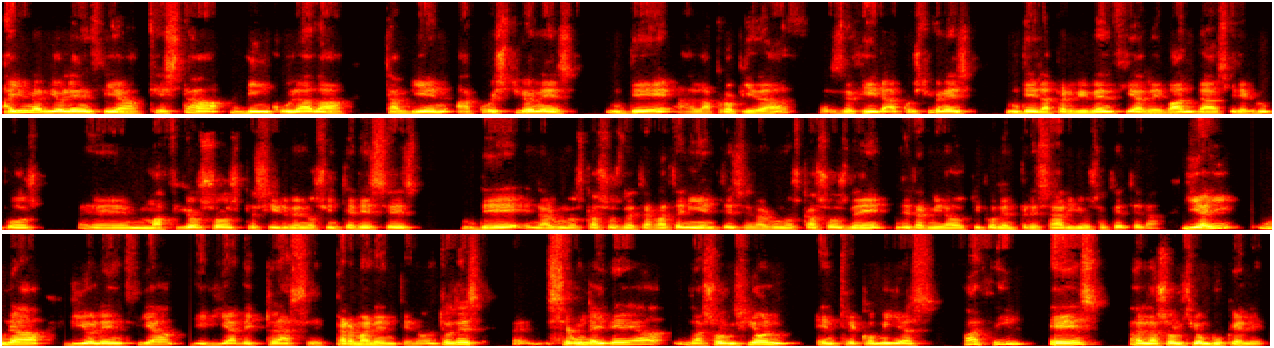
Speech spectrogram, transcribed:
Hay una violencia que está vinculada también a cuestiones de la propiedad, es decir, a cuestiones de la pervivencia de bandas y de grupos eh, mafiosos que sirven los intereses de, en algunos casos, de terratenientes, en algunos casos de determinado tipo de empresarios, etc. Y hay una violencia, diría, de clase permanente. ¿no? Entonces, eh, segunda idea, la solución, entre comillas, fácil es la solución Bukele,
